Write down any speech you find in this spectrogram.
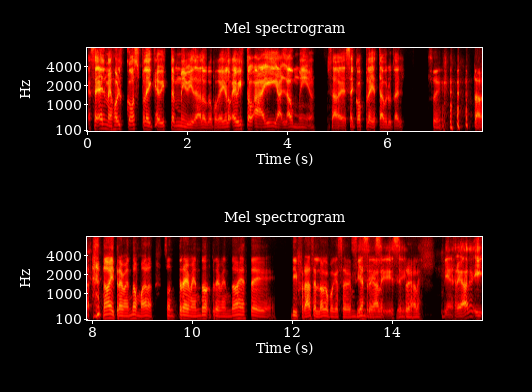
Ese es el mejor cosplay que he visto en mi vida, loco, porque yo lo he visto ahí al lado mío. ¿Sabes? Ese cosplay está brutal. Sí, no, y tremendo, mano. Son tremendos, tremendos este, disfraces, loco, porque se ven bien reales. bien reales. Bien reales. Y,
